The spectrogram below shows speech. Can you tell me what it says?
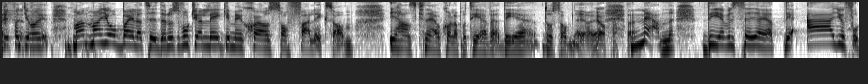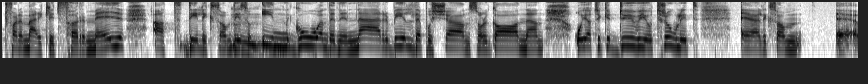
det är för att jag, man, man jobbar hela tiden och så fort jag lägger mig i en skön soffa liksom, i hans knä och kollar på tv, det, då somnar jag. jag men det jag vill säga är att det är ju fortfarande märkligt för mig att det, liksom, det är så mm. ingående, det är närbilder på könsorganen och jag tycker du är otroligt eh, liksom, eh,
